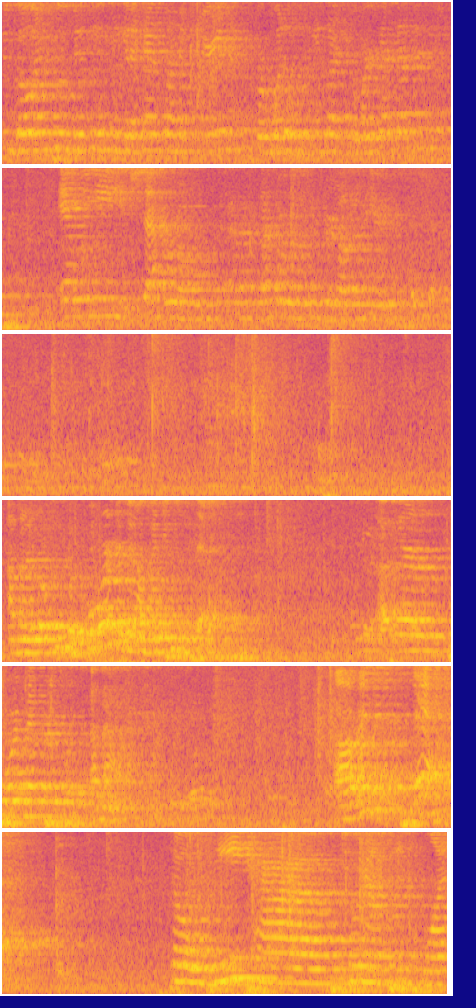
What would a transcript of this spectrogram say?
to go into a business and get a hands-on experience for what it would be like to work at that business. And we need chaperones, uh, that's why we're looking for volunteers. I'm going to go through the board and then I'll get to the staff. Any other board members with announcements? All right, staff. So we have two announcements. One,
